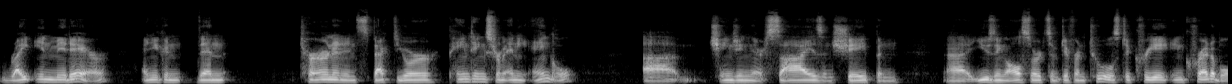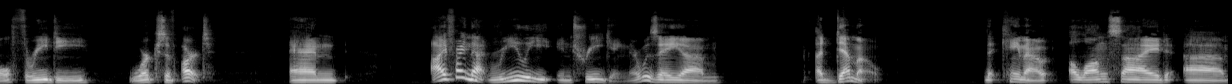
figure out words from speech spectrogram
right in midair and you can then turn and inspect your paintings from any angle, uh, changing their size and shape and uh, using all sorts of different tools to create incredible 3D works of art. And I find that really intriguing. There was a um, a demo that came out alongside uh,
